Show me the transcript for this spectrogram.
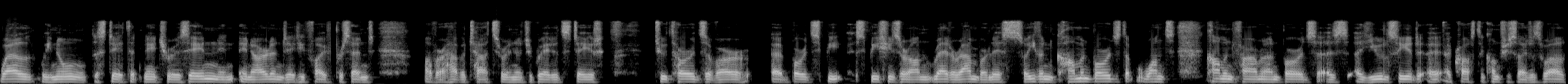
Well, we know the state that nature is in. In, in Ireland, 85% of our habitats are in a degraded state two thirds of our uh, bird spe- species are on red or amber lists. So even common birds that want common farmland birds, as, as you'll see it uh, across the countryside as well,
